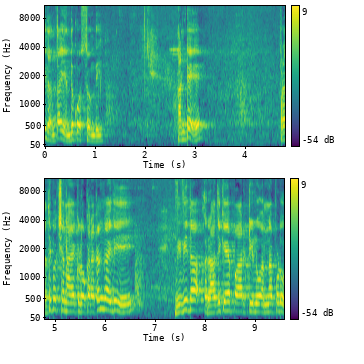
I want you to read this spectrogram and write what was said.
ఇదంతా ఎందుకు వస్తుంది? అంటే ప్రతిపక్ష నాయకులు ఒక రకంగా ఇది వివిధ రాజకీయ పార్టీలు అన్నప్పుడు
